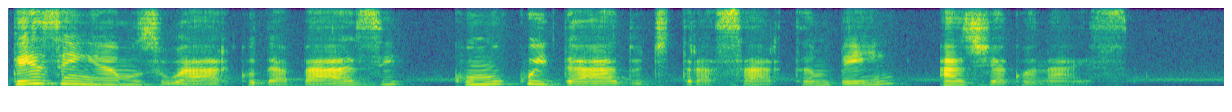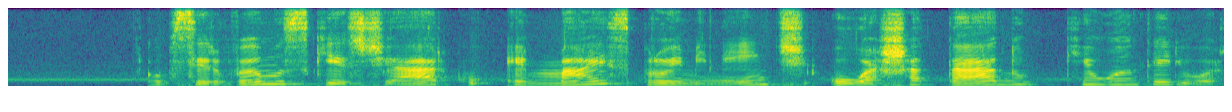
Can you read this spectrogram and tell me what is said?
Desenhamos o arco da base com o cuidado de traçar também as diagonais. Observamos que este arco é mais proeminente ou achatado que o anterior.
